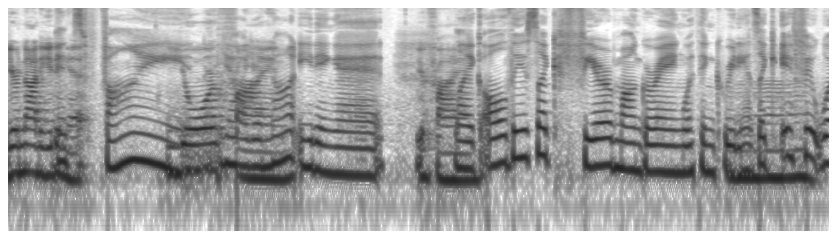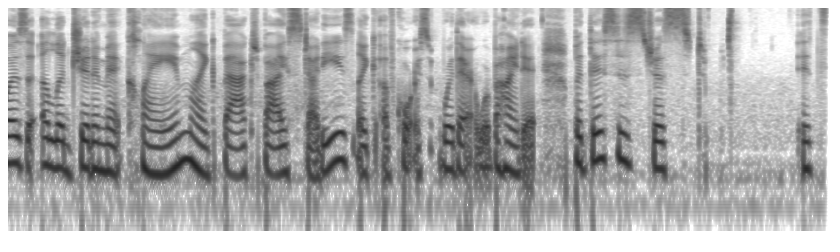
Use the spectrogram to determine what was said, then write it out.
you're not eating It's it. It's fine. You're yeah, fine. you're not eating it. You're fine. like all these like fear mongering with ingredients like if it was a legitimate claim like backed by studies like of course we're there we're behind it but this is just it's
